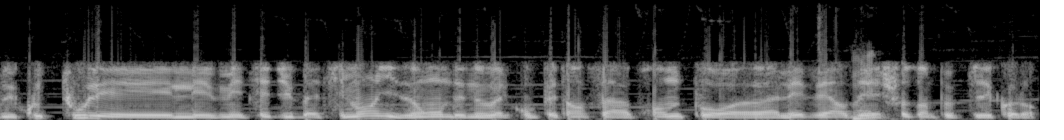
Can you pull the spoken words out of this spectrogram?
du coup, tous les, les métiers du bâtiment, ils ont des nouvelles compétences à apprendre pour euh, aller vers Ouais. des choses un peu plus écolo.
